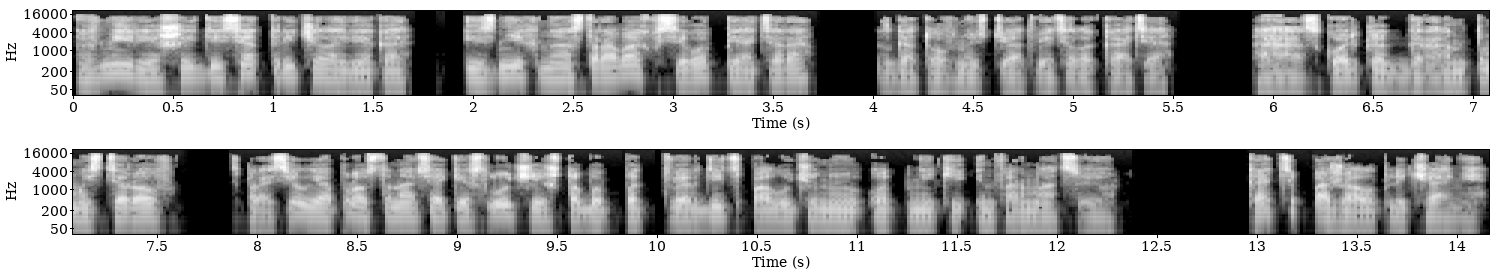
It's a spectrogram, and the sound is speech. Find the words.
В мире 63 человека, из них на островах всего пятеро», — с готовностью ответила Катя. «А сколько грант-мастеров?» — спросил я просто на всякий случай, чтобы подтвердить полученную от Ники информацию. Катя пожала плечами.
